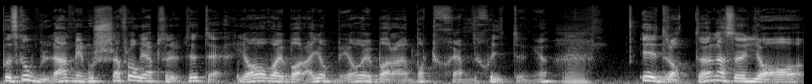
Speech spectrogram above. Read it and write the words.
på skolan, min morsa frågade absolut inte. Jag var ju bara jobbig. Jag var ju bara bortskämd skitunge. Idrotten, alltså jag...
